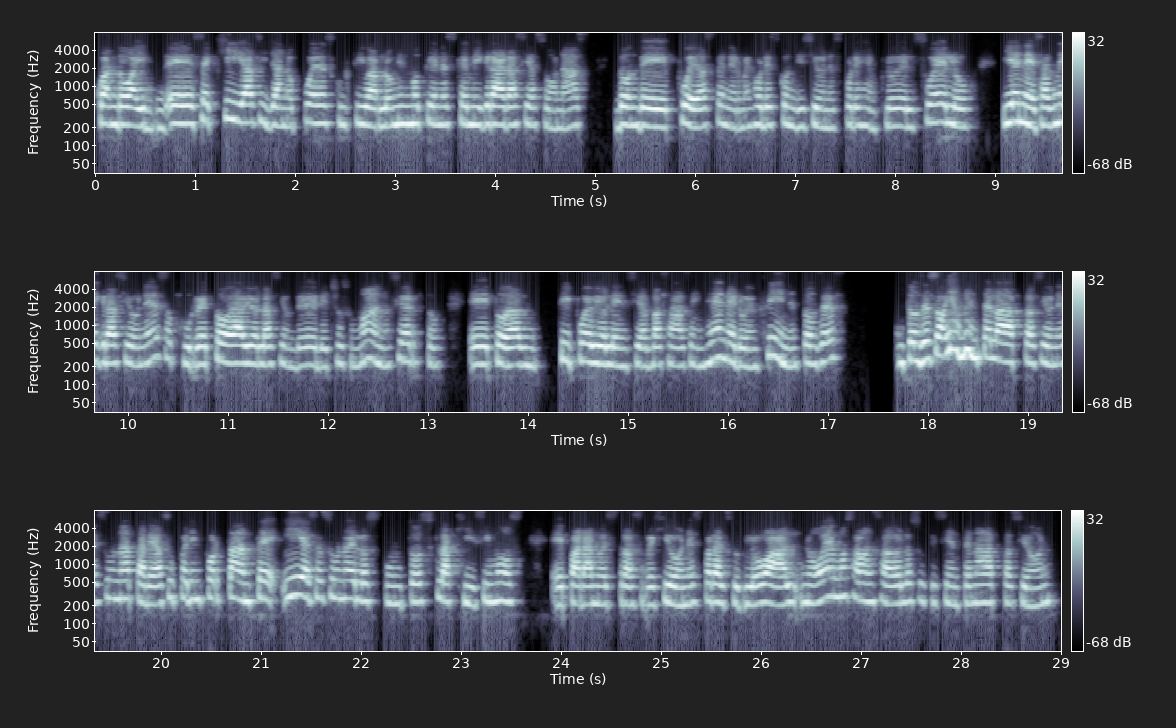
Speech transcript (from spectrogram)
cuando hay eh, sequías y ya no puedes cultivar lo mismo, tienes que migrar hacia zonas donde puedas tener mejores condiciones, por ejemplo, del suelo. Y en esas migraciones ocurre toda violación de derechos humanos, ¿cierto? Eh, todo tipo de violencias basadas en género, en fin. Entonces, entonces, obviamente la adaptación es una tarea súper importante y ese es uno de los puntos flaquísimos eh, para nuestras regiones, para el sur global. No hemos avanzado lo suficiente en adaptación.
